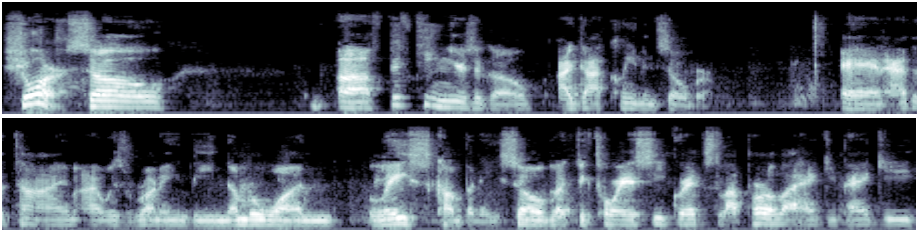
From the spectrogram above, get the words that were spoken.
Sure. So, uh, 15 years ago, I got clean and sober. And at the time, I was running the number one lace company. So, like Victoria's Secrets, La Perla, Hanky Panky,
